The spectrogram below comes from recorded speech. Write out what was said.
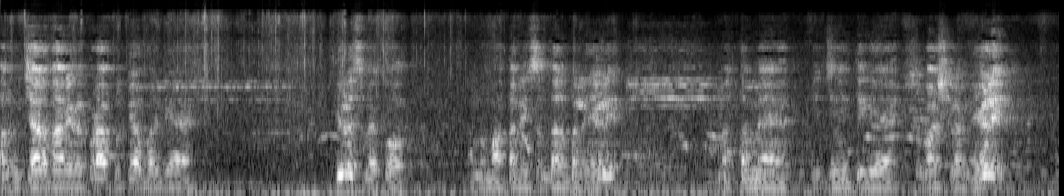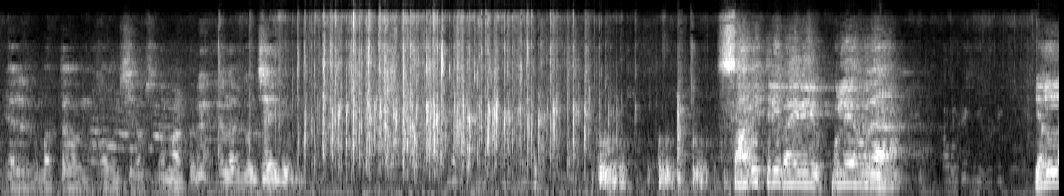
ಅವ್ರ ವಿಚಾರಧಾರೆಗಳು ಕೂಡ ಪ್ರತಿಯೊಬ್ಬರಿಗೆ ತಿಳಿಸ್ಬೇಕು. ಅನ್ನೋ ಮಾತನ್ನು ಈ ಸಂದರ್ಭದಲ್ಲಿ ಹೇಳಿ. ಮತ್ತೊಮ್ಮೆ ಈ ಜಯಂತಿಗೆ ಶುಭಾಶಯಗಳನ್ನು ಹೇಳಿ ಎಲ್ಲರಿಗೂ ಮತ್ತೆ ಒಂದು ಹೋಮಿಸಿ ನಮಸ್ಕಾರ ಮಾಡ್ತೇನೆ. ಎಲ್ಲರಿಗೂ ಜೈ ಭೀಮ್. ಸಾವಿತ್ರಿಬಾಯಿ ಫುಲೆ ಅವರ ಎಲ್ಲ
